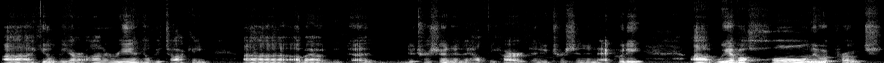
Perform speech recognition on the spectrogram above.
Uh, he'll be our honoree, and he'll be talking uh, about uh, nutrition and a healthy heart and nutrition and equity. Uh, we have a whole new approach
